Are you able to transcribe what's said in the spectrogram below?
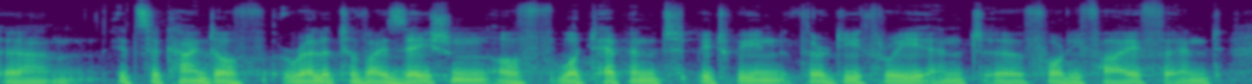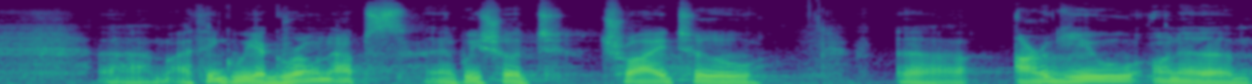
um, it's a kind of relativization of what happened between 33 and uh, 45. And um, I think we are grown ups and we should try to uh, argue on a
